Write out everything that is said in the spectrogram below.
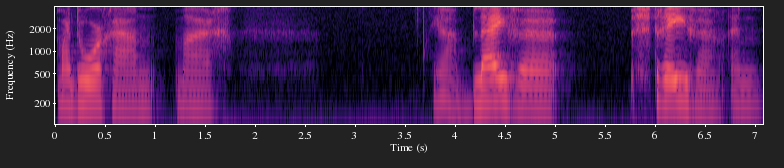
maar doorgaan, maar ja, blijven streven. En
